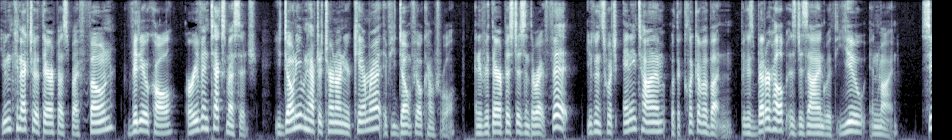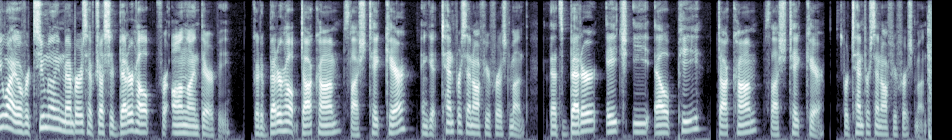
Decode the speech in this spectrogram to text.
You can connect to a therapist by phone, video call, or even text message. You don't even have to turn on your camera if you don't feel comfortable. And if your therapist isn't the right fit, you can switch anytime with a click of a button because BetterHelp is designed with you in mind. See why over 2 million members have trusted BetterHelp for online therapy. Go to betterhelp.com slash take care and get 10% off your first month. That's betterhelp.com slash take care for 10% off your first month.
